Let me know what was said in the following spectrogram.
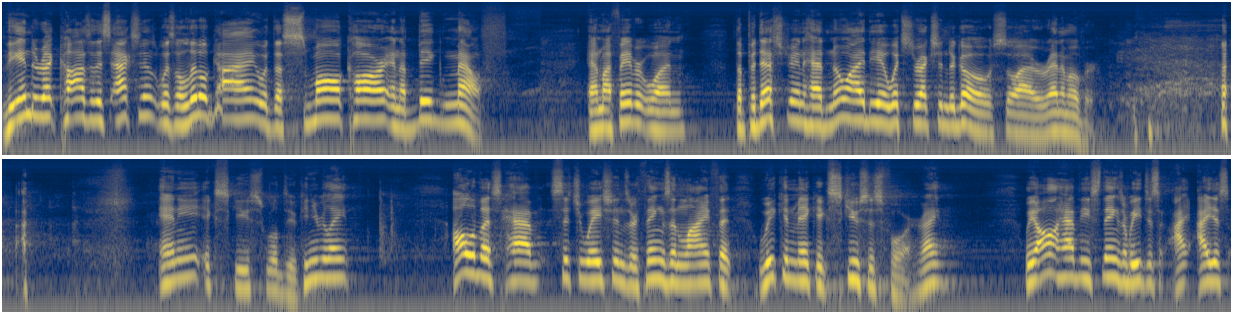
The indirect cause of this accident was a little guy with a small car and a big mouth. And my favorite one, the pedestrian had no idea which direction to go, so I ran him over. Any excuse will do. Can you relate? All of us have situations or things in life that we can make excuses for, right? We all have these things where we just, I, I just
